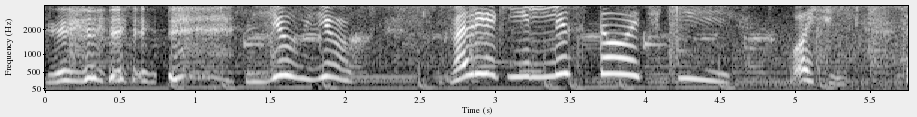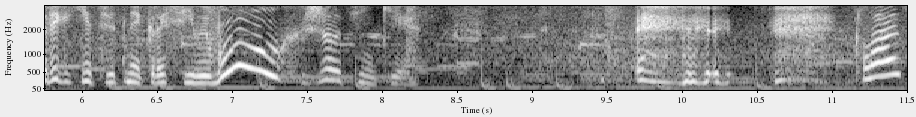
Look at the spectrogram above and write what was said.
Вжух-вжух! Смотри, какие листочки! Осень! Смотри, какие цветные, красивые. Ух, желтенькие. Класс!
